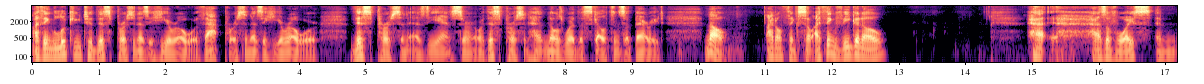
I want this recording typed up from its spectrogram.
I think looking to this person as a hero or that person as a hero or this person as the answer or this person has, knows where the skeletons are buried. No, I don't think so. I think Vigano has a voice and,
